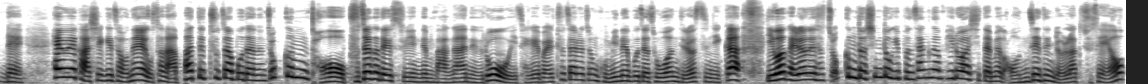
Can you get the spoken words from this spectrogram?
네, 해외 가시기 전에 우선 아파트 투자보다는 조금 더 부자가 될 수 있는 방안으로 이 재개발 투자를 좀 고민해보자 조언 드렸으니까 이와 관련해서 조금 더 심도 깊은 상담 필요하시다면 언제든 연락 주세요.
